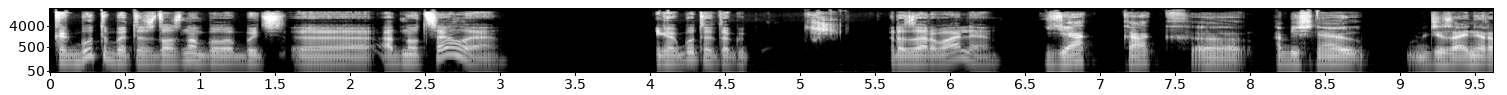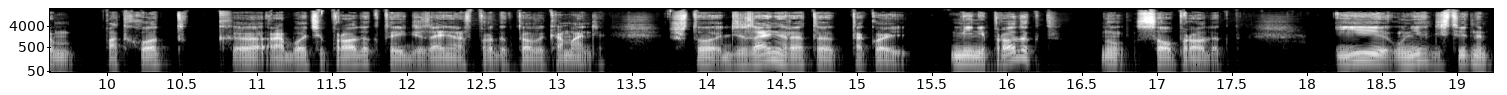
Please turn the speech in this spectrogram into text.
Как будто бы это же должно было быть э, одно целое, и как будто это разорвали. Я как э, объясняю дизайнерам подход к работе продукта и дизайнеров в продуктовой команде, что дизайнер — это такой мини-продукт, ну, со-продукт, и у них действительно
